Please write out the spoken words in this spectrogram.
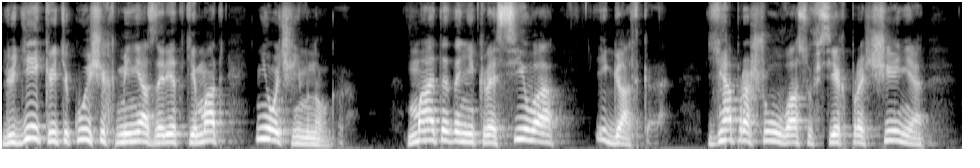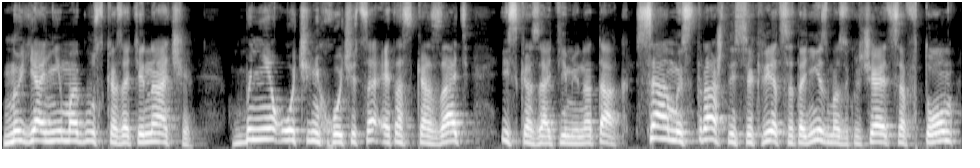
Людей, критикующих меня за редкий мат, не очень много. Мат это некрасиво и гадко. Я прошу у вас у всех прощения, но я не могу сказать иначе – мне очень хочется это сказать и сказать именно так. Самый страшный секрет сатанизма заключается в том,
